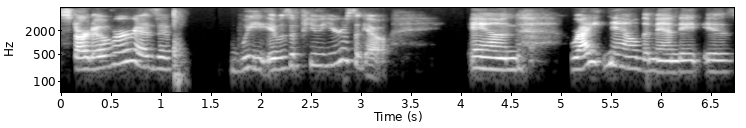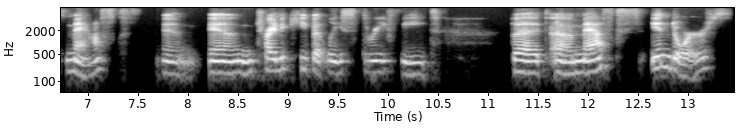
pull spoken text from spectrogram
start over as if we it was a few years ago. And right now the mandate is masks and, and trying to keep at least three feet but uh, masks indoors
